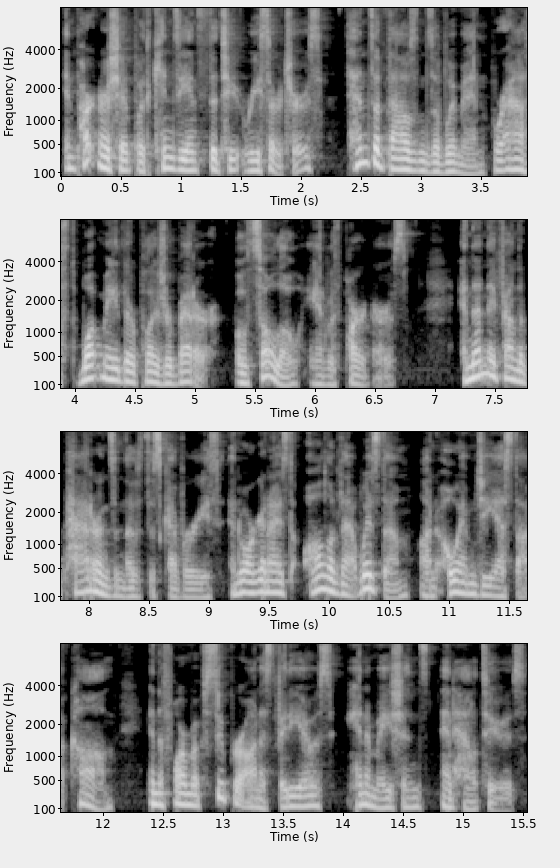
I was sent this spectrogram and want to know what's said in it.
In partnership with Kinsey Institute researchers, tens of thousands of women were asked what made their pleasure better, both solo and with partners. And then they found the patterns in those discoveries and organized all of that wisdom on omgyes.com in the form of super honest videos, animations, and how to's.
